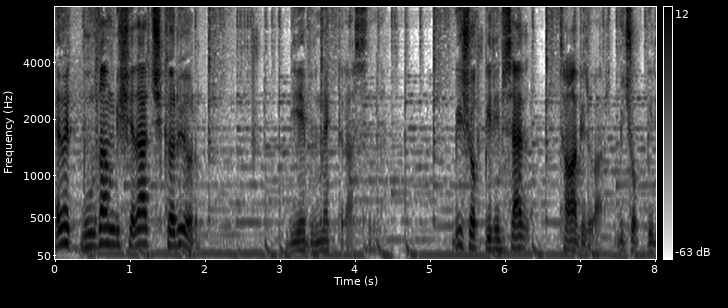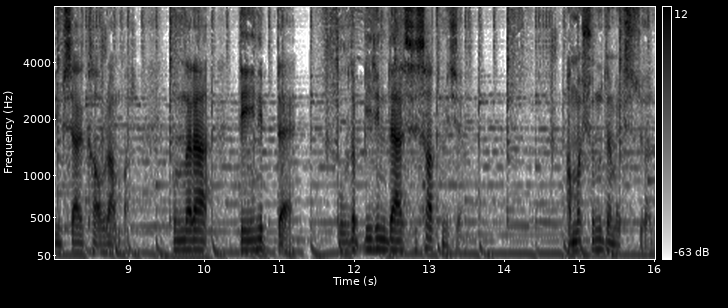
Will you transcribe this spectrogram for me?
Evet buradan bir şeyler çıkarıyorum diyebilmektir aslında. Birçok bilimsel tabir var, birçok bilimsel kavram var. Bunlara değinip de burada bilim dersi satmayacağım. Ama şunu demek istiyorum.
